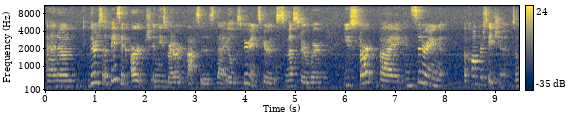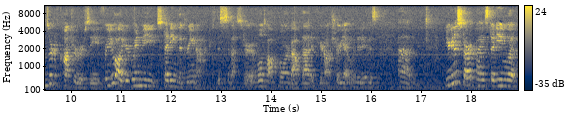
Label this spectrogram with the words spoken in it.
And um, there's a basic arch in these rhetoric classes that you'll experience here this semester where you start by considering a conversation, some sort of controversy. For you all, you're going to be studying the DREAM Act this semester, and we'll talk more about that if you're not sure yet what it is. Um, you're going to start by studying what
